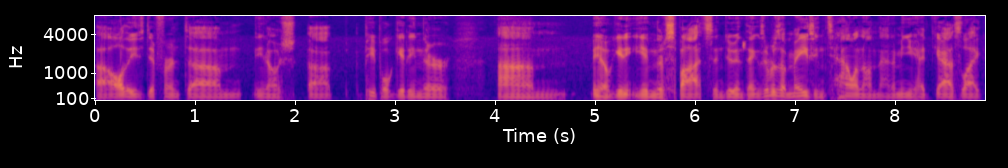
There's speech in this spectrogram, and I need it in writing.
Uh, all these different um, you know sh- uh, people getting their um, you know getting getting their spots and doing things. There was amazing talent on that. I mean, you had guys like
